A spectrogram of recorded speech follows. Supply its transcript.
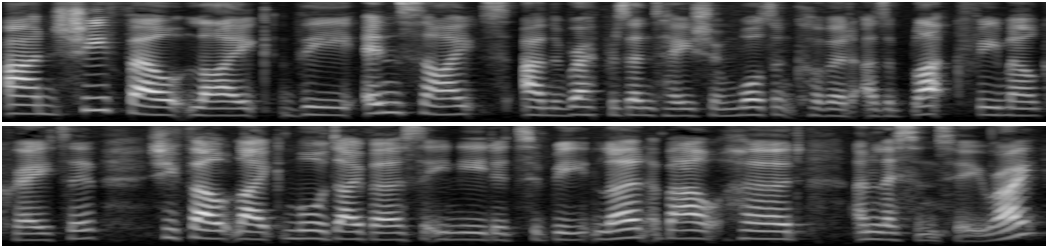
And she felt like the insights and the representation wasn't covered as a black female creative. She felt like more diversity needed to be learnt about, heard, and listened to, right?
